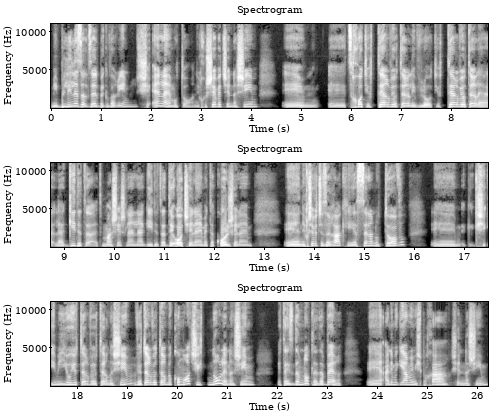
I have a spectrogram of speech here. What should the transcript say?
מבלי לזלזל בגברים שאין להם אותו. אני חושבת שנשים אה, אה, צריכות יותר ויותר לבלוט, יותר ויותר לה, להגיד את, את מה שיש להן להגיד, את הדעות שלהם, את הקול שלהם. אה, אני חושבת שזה רק יעשה לנו טוב. אה, אם יהיו יותר ויותר נשים ויותר ויותר מקומות שייתנו לנשים את ההזדמנות לדבר. אה, אני מגיעה ממשפחה של נשים,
